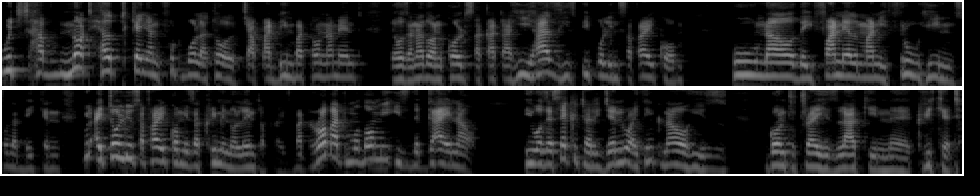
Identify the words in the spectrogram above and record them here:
which have not helped Kenyan football at all. Chapa Dimba tournament. There was another one called Sakata. He has his people in Safaricom who now they funnel money through him so that they can. I told you Safaricom is a criminal enterprise, but Robert Muthomi is the guy now. He was a secretary general. I think now he's gone to try his luck in uh, cricket,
